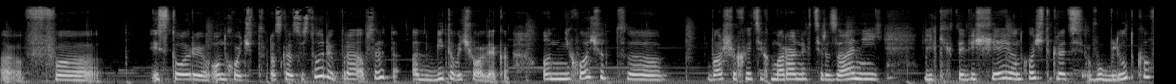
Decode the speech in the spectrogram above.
э, в историю, он хочет рассказать историю про абсолютно отбитого человека. Он не хочет э, ваших этих моральных терзаний или каких-то вещей, он хочет играть в ублюдков,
